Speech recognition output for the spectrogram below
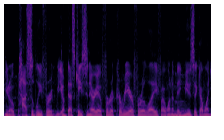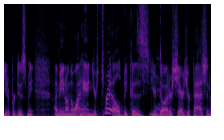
you know, possibly for you know, best case scenario for a career, for a life. I want to make mm-hmm. music. I want you to produce me." I mean, on the one hand, you're thrilled because your daughter shares your passion.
